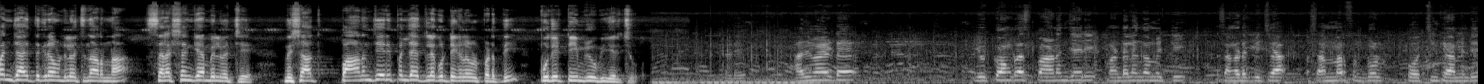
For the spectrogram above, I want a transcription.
പഞ്ചായത്ത് ഗ്രൗണ്ടിൽ വെച്ച് നടന്ന സെലക്ഷൻ ക്യാമ്പിൽ വെച്ച് നിഷാദ് പാണഞ്ചേരി പഞ്ചായത്തിലെ കുട്ടികളെ ഉൾപ്പെടുത്തി പുതിയ ടീം രൂപീകരിച്ചു. ആദ്യമായിട്ട് യൂത്ത് കോൺഗ്രസ് പാണഞ്ചേരി മണ്ഡലം കമ്മിറ്റി സംഘടിപ്പിച്ച സമ്മർ ഫുട്ബോൾ കോച്ചിങ് ക്യാമ്പിന്റെ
